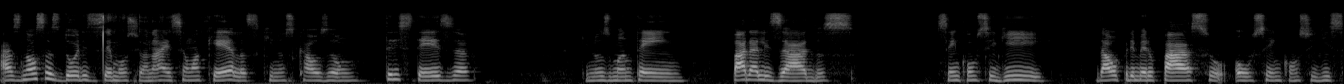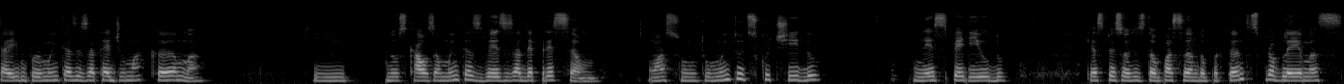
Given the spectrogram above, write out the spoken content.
As nossas dores emocionais são aquelas que nos causam tristeza, que nos mantêm paralisados, sem conseguir dar o primeiro passo ou sem conseguir sair por muitas vezes até de uma cama, que nos causa muitas vezes a depressão um assunto muito discutido nesse período que as pessoas estão passando por tantos problemas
